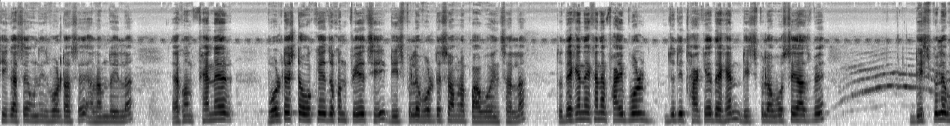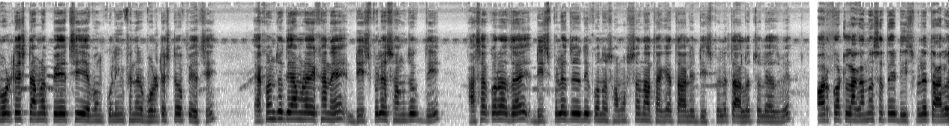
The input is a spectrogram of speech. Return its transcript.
ঠিক আছে, উনিশ ভোল্ট আছে, আলহামদুলিল্লাহ। এখন ফ্যানের ভোল্টেজটা ওকে যখন পেয়েছি ডিসপ্লে ভোল্টেজও আমরা পাবো ইনশাল্লাহ তো দেখেন এখানে ফাইভ ভোল্ট যদি থাকে, দেখেন ডিসপ্লে অবশ্যই আসবে। ডিসপ্লে ভোল্টেজটা আমরা পেয়েছি এবং কুলিং ফ্যানের ভোল্টেজটাও পেয়েছি। এখন যদি আমরা এখানে ডিসপ্লে সংযোগ দিই, আশা করা যায় ডিসপ্লেতে যদি কোনো সমস্যা না থাকে, তাহলে ডিসপ্লেতে আলো চলে আসবে। পাওয়ার কট লাগানোর সাথে ডিসপ্লেতে আলো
